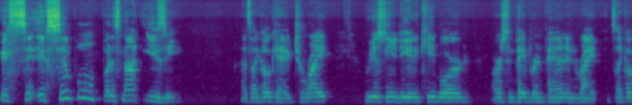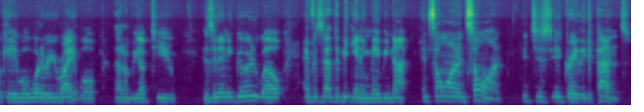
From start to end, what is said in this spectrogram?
it's it's simple, but it's not easy. It's like okay, to write, we just need to get a keyboard or some paper and pen and write. It's like okay, well, what we write? Well, that'll be up to you. Is it any good? Well, if it's at the beginning, maybe not, and so on and so on. It just it greatly depends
